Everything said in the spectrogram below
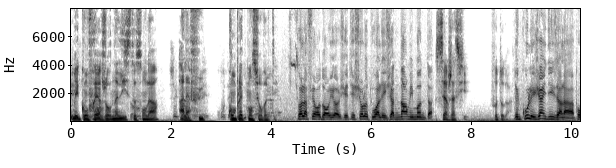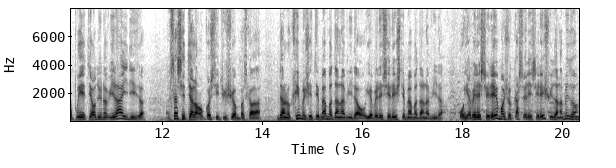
Mes confrères journalistes sont là, à l'affût, complètement survoltés. Soit l'affaire d'Oriol, j'étais sur le toit, les gendarmes ils montent. Serge Assier, photographe. D'un coup, les gens ils disent à la propriétaire d'une villa, ils disent ça c'était à la reconstitution, parce que dans le crime, j'étais même dans la villa. Oh, il y avait les scellés, j'étais même dans la villa. Oh, il y avait les scellés, moi je casse les scellés, je suis dans la maison.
